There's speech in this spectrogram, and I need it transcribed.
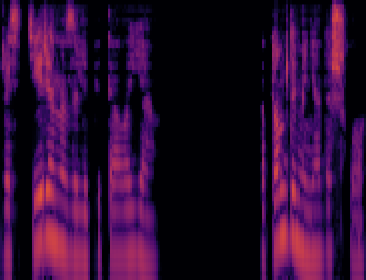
Растерянно залепетала я. Потом до меня дошло.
